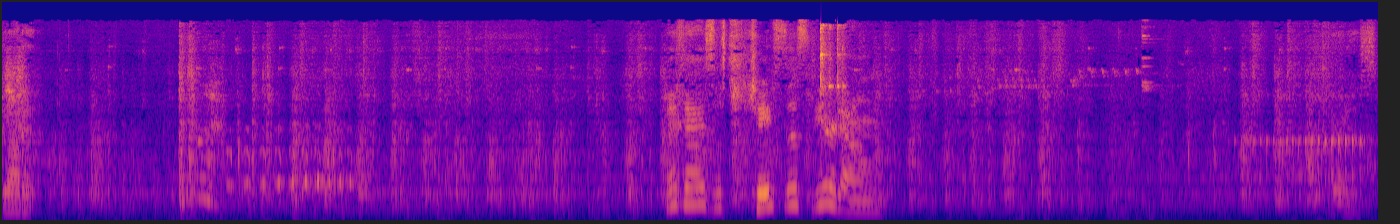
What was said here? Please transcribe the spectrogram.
Got it. Hey guys, let's chase this deer down. There it is.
